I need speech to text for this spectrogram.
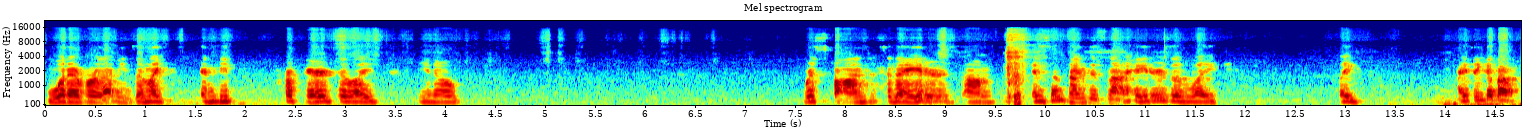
whatever that means. And like and be prepared to like, you know, respond to the haters. Um and sometimes it's not haters of like like I think about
